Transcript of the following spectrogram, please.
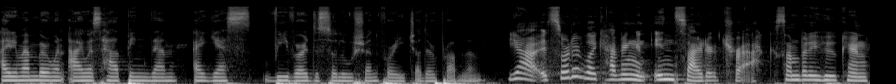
I remember when I was helping them, I guess we were the solution for each other problem. Yeah, it's sort of like having an insider track, somebody who can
